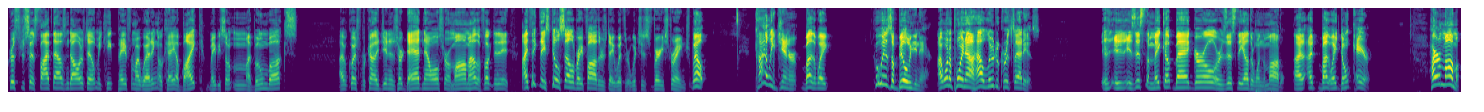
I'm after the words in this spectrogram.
Christopher says five thousand dollars to help me keep pay for my wedding. Okay, a bike, maybe something my boom box. I have a question for Kylie Jenner. Is her dad now also a mom? How the fuck did it? I think they still celebrate Father's Day with her, which is very strange. Well, Kylie Jenner, by the way, who is a billionaire? I want to point out how ludicrous that is. Is, is, is this the makeup bag girl or is this the other one, the model? I, I, by the way, don't care. Her mama,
